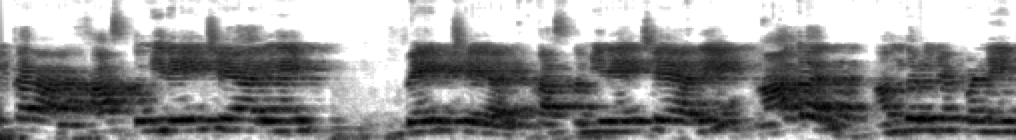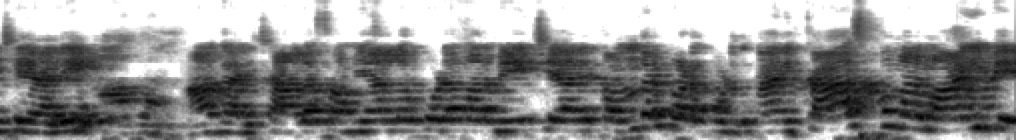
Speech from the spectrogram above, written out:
ఇంకా రాలే కాస్త మీరేం చేయాలి? వెయిట్ చేయాలి. కాస్త మీరేం చేయాలి? ఆగాలి. అందరూ చెప్పండి ఏం చేయాలి? ఆగాలి. చాలా సమయాల్లో కూడా మనం ఏం చేయాలి? తొందర పడకూడదు కానీ కాస్త మనం ఆగితే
